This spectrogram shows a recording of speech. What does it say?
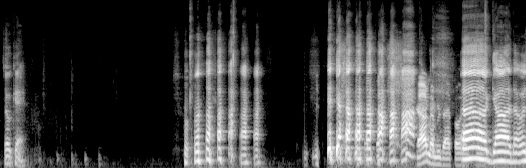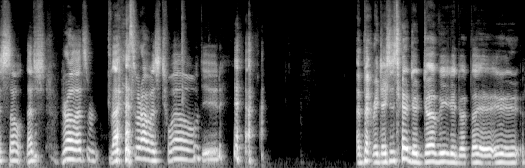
It's okay. Yeah, I remember that photo. Oh god, that was so. That's bro. That's that's when I was twelve, dude. I bet Ray Jason's trying to dub me to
